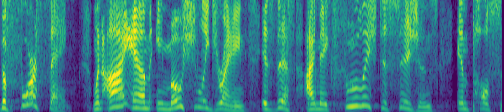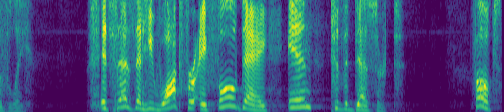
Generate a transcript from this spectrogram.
The fourth thing, when I am emotionally drained, is this I make foolish decisions impulsively. It says that he walked for a full day into the desert. Folks,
